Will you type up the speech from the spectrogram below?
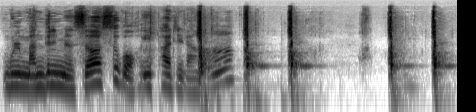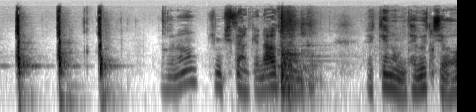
물 만들면서 쓰고 이파리랑. 이거는 김치 담게 놔두면 이렇게 놓으면 되겠죠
